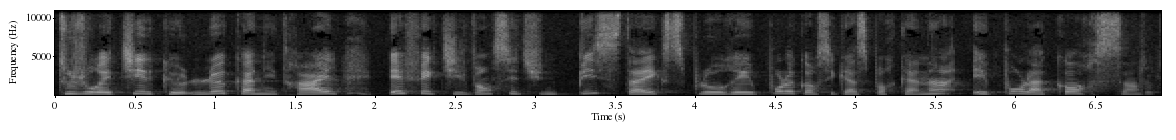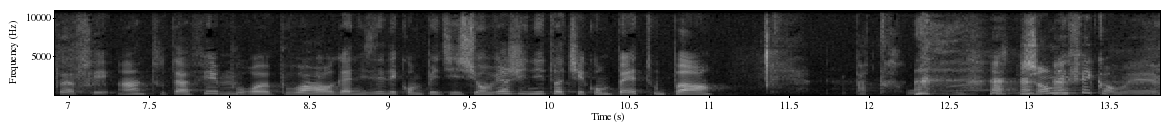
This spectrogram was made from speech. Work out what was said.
Toujours est-il que le canitrail, effectivement, c'est une piste à explorer pour le Corsica Sport Canin et pour la Corse. Tout à fait. Hein, tout à fait, Mm. pour pouvoir organiser des compétitions. Virginie, toi, tu es compète ou pas? Pas trop. J'en ai fait quand même.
